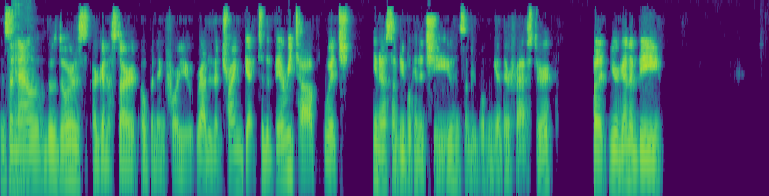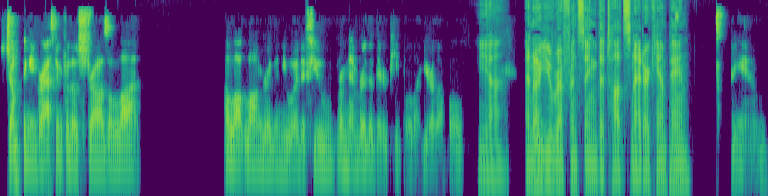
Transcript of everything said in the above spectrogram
And so yeah. now those doors are going to start opening for you rather than try and get to the very top, which, you know, some people can achieve and some people can get there faster. But you're going to be jumping and grasping for those straws a lot a lot longer than you would if you remember that there are people at your level. Yeah. And are you referencing the Todd Snyder campaign? I am.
